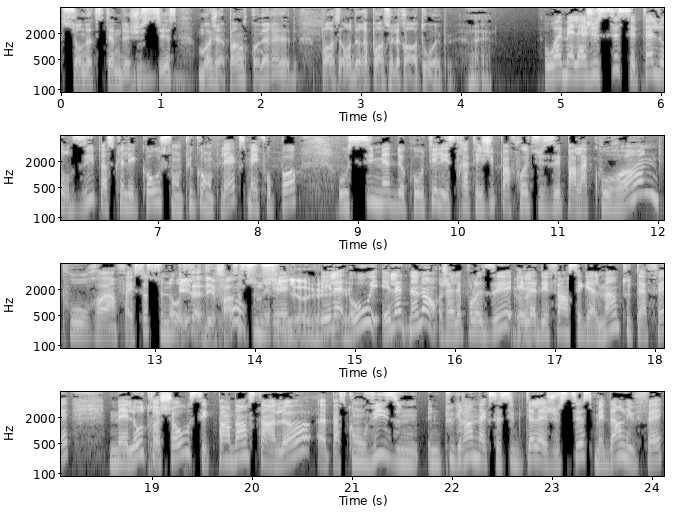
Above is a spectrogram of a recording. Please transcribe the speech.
sur notre système de justice. Moi, je pense qu'on on devrait passer le râteau un peu. Ouais, mais la justice s'est alourdie parce que les causes sont plus complexes, mais il faut pas aussi mettre de côté les stratégies parfois utilisées par la couronne pour, euh, enfin, ça c'est une autre. Et la défense aussi, réelle- là. Et la, oh oui, et la, non, non, j'allais pour le dire, et la défense également, tout à fait. Mais l'autre chose, c'est que pendant ce temps-là, euh, parce qu'on vise une, une plus grande accessibilité à la justice, mais dans les faits,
